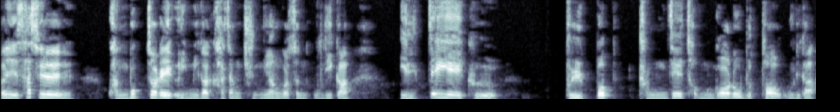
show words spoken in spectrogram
아니 사실 광복절의 의미가 가장 중요한 것은 우리가 일제의 그 불법 강제 점거로부터 우리가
